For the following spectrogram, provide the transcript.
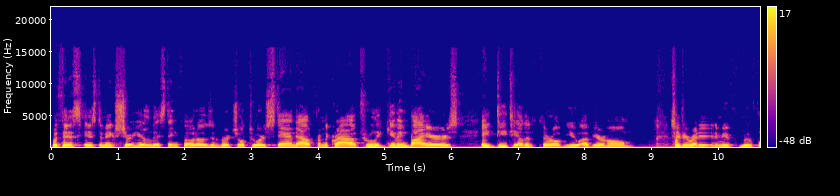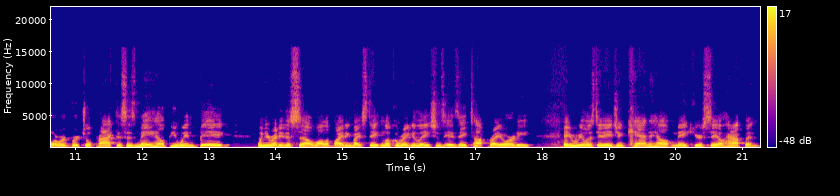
with this is to make sure your listing photos and virtual tours stand out from the crowd, truly giving buyers a detailed and thorough view of your home. So if you're ready to move, forward, virtual practices may help you win big when you're ready to sell. While abiding by state and local regulations is a top priority, a real estate agent can help make your sale happen.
